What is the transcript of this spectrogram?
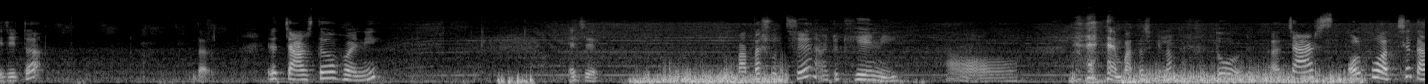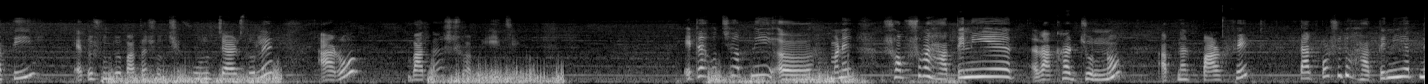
এই যেটা এটা চার্জ দেওয়া হয়নি। এই যে বাতাস হচ্ছে, আমি একটু খেয়ে নিই। বাতাস খেলাম। তো চার্জ অল্প আছে তাতেই এত সুন্দর বাতাস হচ্ছে ফুল চার্জ হলে আরও বাতাস হবে। এই যে। এটা হচ্ছে আপনি মানে সবসময় হাতে নিয়ে রাখার জন্য আপনার পারফেক্ট তারপর শুধু হাতে নিয়ে আপনি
